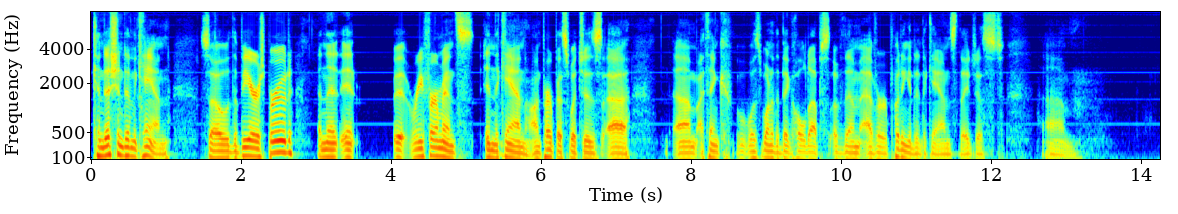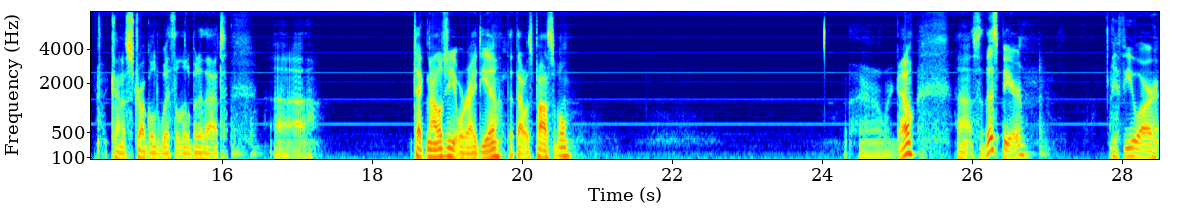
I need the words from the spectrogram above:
conditioned in the can. So the beer is brewed and then it it re-ferments in the can on purpose, which is uh, um, I think was one of the big holdups of them ever putting it into cans. They just um, kind of struggled with a little bit of that uh, technology or idea that that was possible. There we go. Uh, so this beer, if you are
